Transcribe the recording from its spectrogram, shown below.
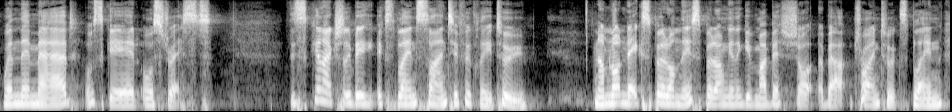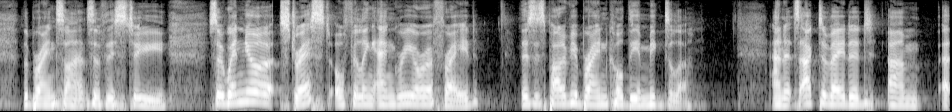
when they're mad or scared or stressed. This can actually be explained scientifically too. And I'm not an expert on this, but I'm going to give my best shot about trying to explain the brain science of this to you. So, when you're stressed or feeling angry or afraid, there's this part of your brain called the amygdala and it's activated. Um, uh,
